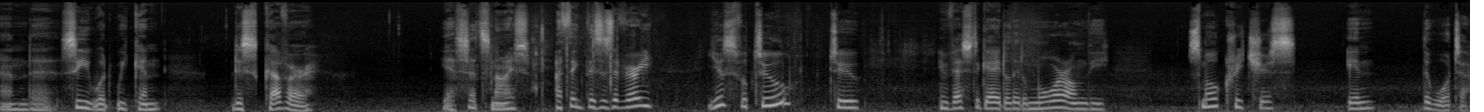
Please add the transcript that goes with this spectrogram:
and uh, see what we can discover Yes, that's nice. I think this is a very useful tool to investigate a little more on the small creatures in the water.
